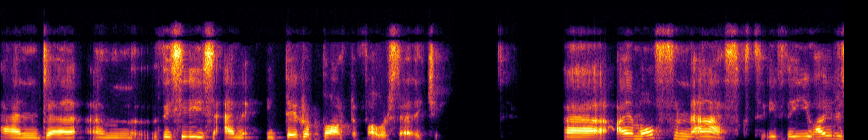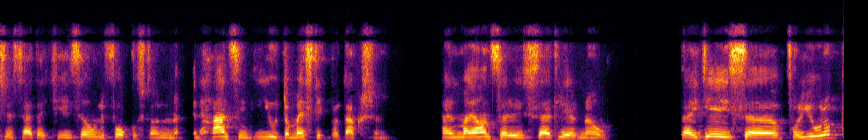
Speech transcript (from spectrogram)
And uh, um, this is an integral part of our strategy. Uh, I am often asked if the EU hydrogen strategy is only focused on enhancing EU domestic production. And my answer is a clear no. The idea is uh, for Europe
